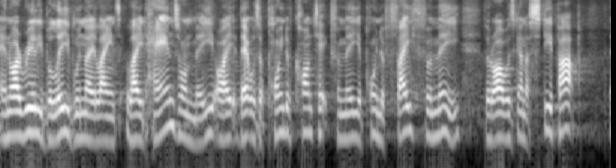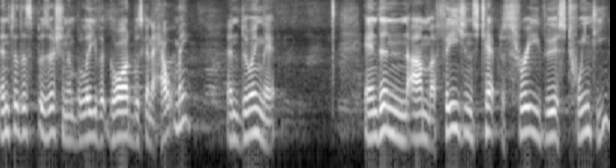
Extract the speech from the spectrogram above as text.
And I really believe when they laid, hands on me, I, that was a point of contact for me, a point of faith for me, that I was going to step up into this position and believe that God was going to help me in doing that. And in um, Ephesians chapter 3, verse 20,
